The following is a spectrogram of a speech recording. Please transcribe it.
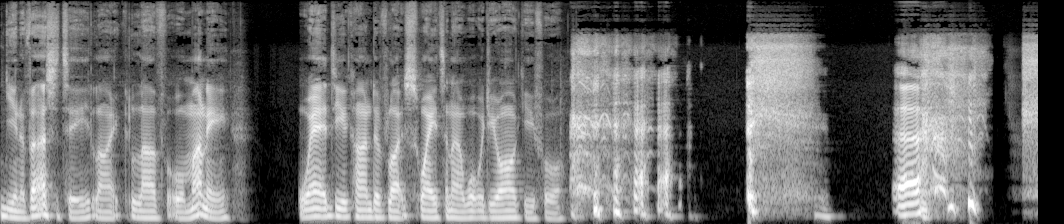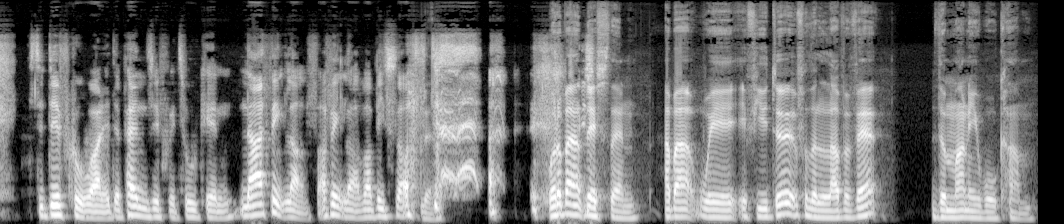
university, like love or money, where do you kind of like sway to now? What would you argue for? uh, it's a difficult one. It depends if we're talking. No, I think love. I think love. I'll be soft. Yeah. what about this then? About where If you do it for the love of it, the money will come.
